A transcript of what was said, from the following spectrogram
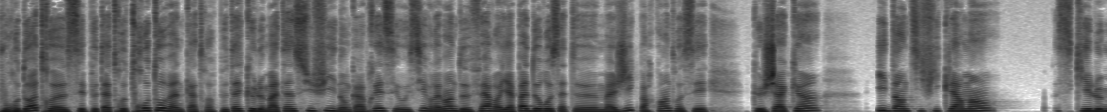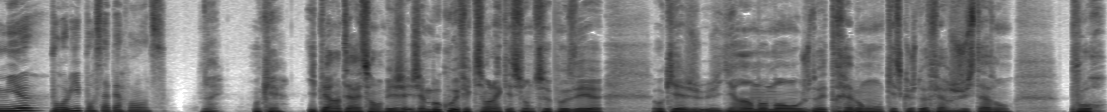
pour d'autres c'est peut-être trop tôt 24 heures. Peut-être que le matin suffit. Donc après c'est aussi vraiment de faire il n'y a pas de recette euh, magique. Par contre c'est que chacun identifie clairement ce qui est le mieux pour lui pour sa performance. Ouais. Ok. Hyper intéressant. Mais j'aime beaucoup effectivement la question de se poser ok, il y a un moment où je dois être très bon, qu'est-ce que je dois faire juste avant pour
